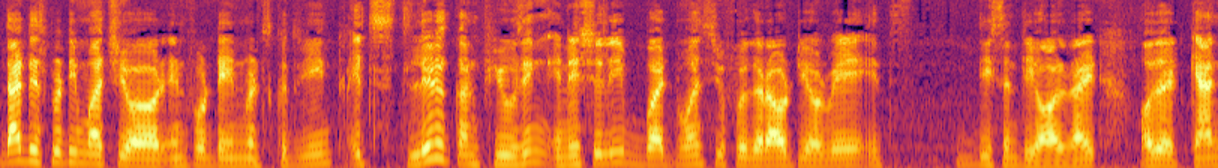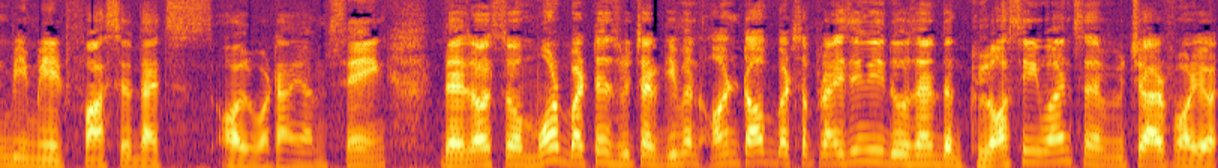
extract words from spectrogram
that is pretty much your infotainment screen. It's little confusing initially but once you figure out your way it's decently all right although it can be made faster that's all what I am saying. There's also more buttons which are given on top but surprisingly those are the glossy ones uh, which are for your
